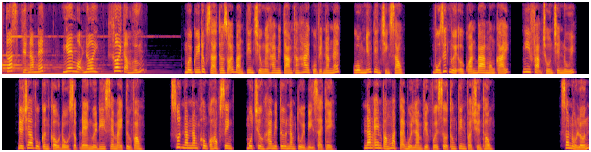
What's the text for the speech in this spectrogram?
podcast Vietnamnet, nghe mọi nơi, khơi cảm hứng. Mời quý độc giả theo dõi bản tin chiều ngày 28 tháng 2 của Vietnamnet, gồm những tin chính sau. Vụ giết người ở quán ba Móng Cái, nghi phạm trốn trên núi. Điều tra vụ cần cầu đổ sập đè người đi xe máy tử vong. Suốt 5 năm không có học sinh, một trường 24 năm tuổi bị giải thể. Nam em vắng mặt tại buổi làm việc với Sở Thông tin và Truyền thông. Sau nổ lớn,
